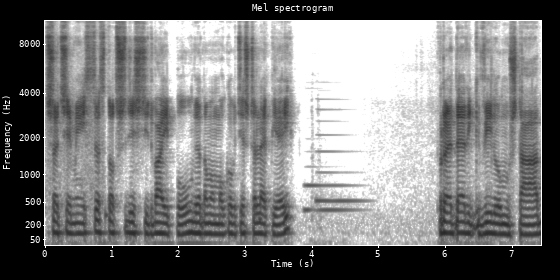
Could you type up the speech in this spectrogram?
Trzecie miejsce 132,5. Wiadomo, mogło być jeszcze lepiej. Frederik Willumstad.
